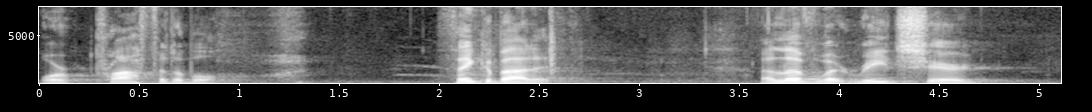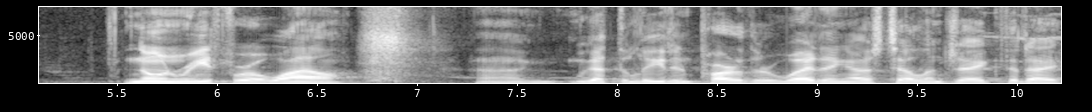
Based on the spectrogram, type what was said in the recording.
or profitable. Think about it. I love what Reed shared. Known Reed for a while. Uh, we got the lead in part of their wedding. I was telling Jake that I,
